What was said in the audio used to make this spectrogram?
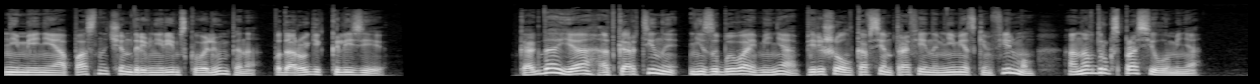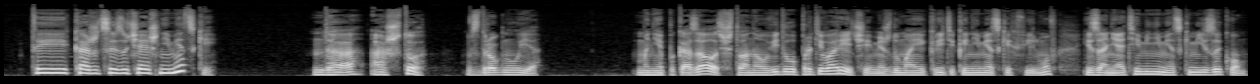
не менее опасно, чем древнеримского люмпена по дороге к Колизею. Когда я от картины «Не забывай меня» перешел ко всем трофейным немецким фильмам, она вдруг спросила у меня, «Ты, кажется, изучаешь немецкий?» «Да, а что?» — вздрогнул я. Мне показалось, что она увидела противоречие между моей критикой немецких фильмов и занятиями немецким языком.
